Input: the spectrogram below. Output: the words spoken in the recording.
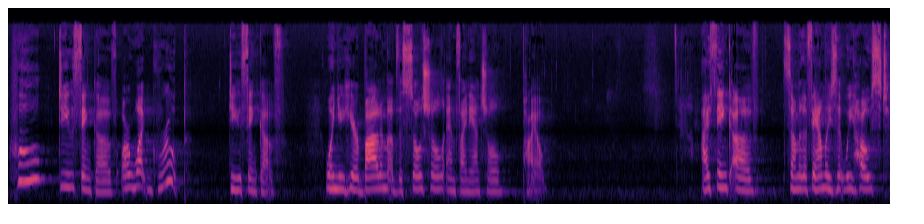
Who do you think of, or what group do you think of when you hear bottom of the social and financial pile? I think of some of the families that we host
